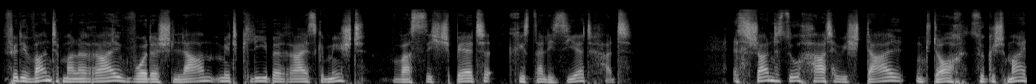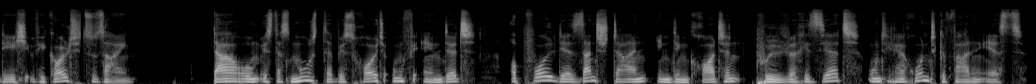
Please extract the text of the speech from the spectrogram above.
Für die Wandmalerei wurde Schlamm mit Klebereis gemischt, was sich später kristallisiert hat. Es scheint so hart wie Stahl und doch so geschmeidig wie Gold zu sein. Darum ist das Muster bis heute unverändert, obwohl der Sandstein in den Grotten pulverisiert und heruntergefallen ist,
